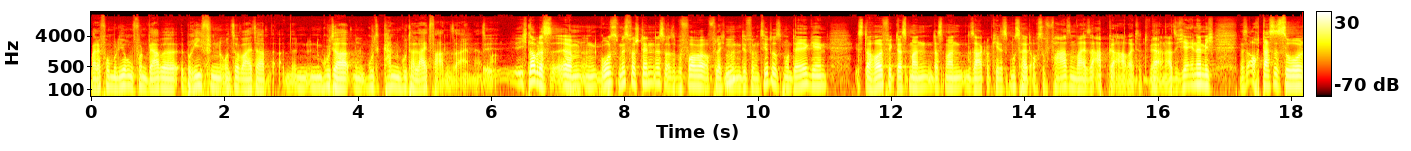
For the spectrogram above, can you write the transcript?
bei der Formulierung von Werbebriefen und so weiter ein, ein guter, ein gut, kann ein guter Leitfaden sein. erstmal. Ich glaube, dass ähm, ein großes Missverständnis, also bevor wir auf vielleicht Mhm. ein differenziertes Modell gehen, ist da häufig, dass man, dass man sagt, okay, das muss halt auch so phasenweise abgearbeitet werden. Also ich erinnere mich, dass auch das ist so,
